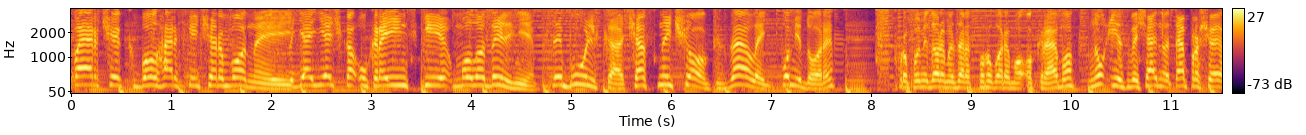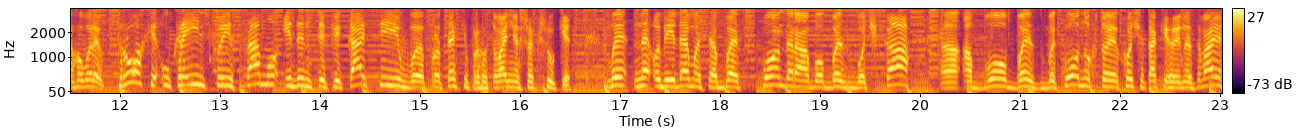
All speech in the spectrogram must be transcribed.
перчик болгарський червоний, яєчка українські молодильні, цибулька, часничок, зелень, помідори. Про помідори ми зараз поговоримо окремо. Ну і звичайно, те, про що я говорив, трохи української самоідентифікації в процесі приготування шакшуки. Ми не обійдемося без фондера або без бочка, е, або без бекону. Хто як хоче, так його і називає.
